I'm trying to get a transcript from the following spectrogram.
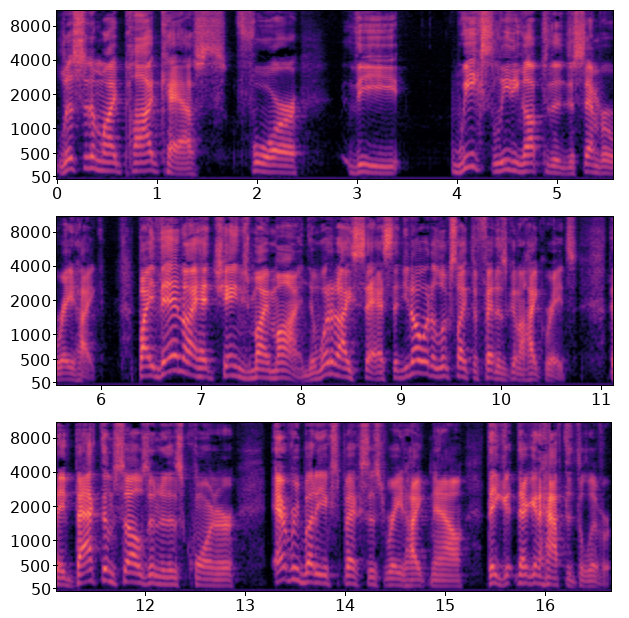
listen to my podcasts for the weeks leading up to the December rate hike. By then, I had changed my mind. And what did I say? I said, you know what? It looks like the Fed is going to hike rates. They've backed themselves into this corner. Everybody expects this rate hike now. They, they're going to have to deliver.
